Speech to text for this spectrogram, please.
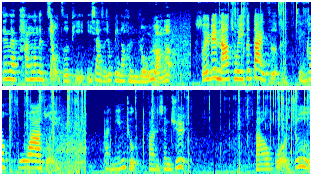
现在烫那个饺子皮，一下子就变得很柔软了。随便拿出一个袋子，剪个花嘴，把粘土放上去，包裹住，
